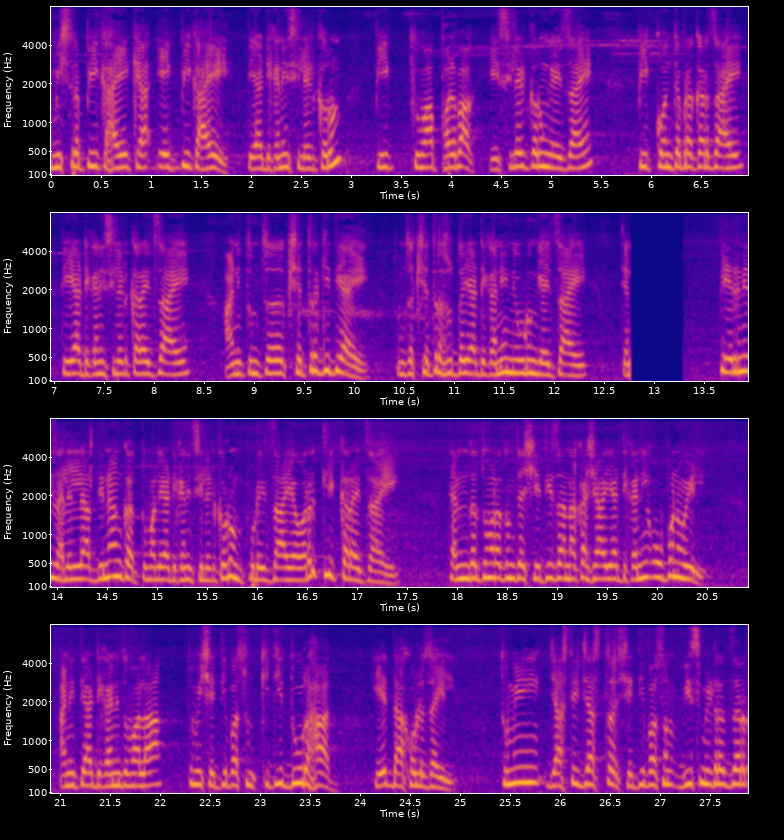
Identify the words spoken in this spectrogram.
मिश्र पीक आहे किंवा एक पीक आहे ते या ठिकाणी सिलेक्ट करून पीक किंवा फळबाग हे सिलेक्ट करून घ्यायचं आहे. पीक कोणत्या प्रकारचं आहे ते या ठिकाणी सिलेक्ट करायचं आहे. आणि तुमचं क्षेत्र किती आहे तुमचं क्षेत्रसुद्धा या ठिकाणी निवडून घ्यायचं आहे. त्या पेरणी झालेला दिनांक तुम्हाला या ठिकाणी सिलेक्ट करून पुढे जा यावर क्लिक करायचं आहे. त्यानंतर तुम्हाला तुमच्या शेतीचा नकाशा या ठिकाणी ओपन होईल. आणि त्या ठिकाणी तुम्हाला तुम्ही शेतीपासून किती दूर आहात हे दाखवलं जाईल. तुम्ही जास्तीत जास्त शेतीपासून वीस मीटर जर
